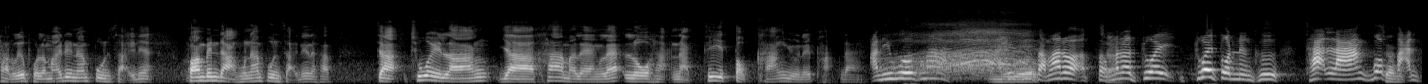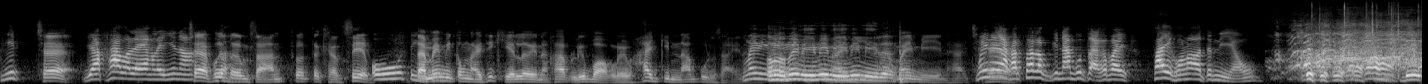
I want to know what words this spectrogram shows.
ผักหรือผลไม้ด้วยน้ำปูนใสเนี่ยความเป็นด่างของน้ำปูนใสเนี่ยนะครับ จะช่วยล้างยาฆ่าแมลงและโลหะหนักที่ตกค้างอยู่ในผักได้ อันนี้เวิร์กมาก อันนี้คืเวิอร์กสามารถว่าสามารถว่าช่วยช่วยตัวหนึ่งคือชะล้างพวกใช่ สารพิษ แช่ ยาฆ่าแมลงอะไรอย่างนี้นะ แช่เพื่อเติมสารเพื่อเติมแคลเซียมโอ้ตีแต่ไม่มีตรงไหนที่เขียนเลยนะครับ หรือบอกเลยให้กินน้ำปูนใสนะไม่มีเออไม่มีไม่มีไม่มีเลย ไม่มีนะฮะไม่แน่ครับ ถ้าเรากินน้ำปูนใสเข้าไปไส้ของเราอาจจะเหนียวแล้วก็เด้ง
